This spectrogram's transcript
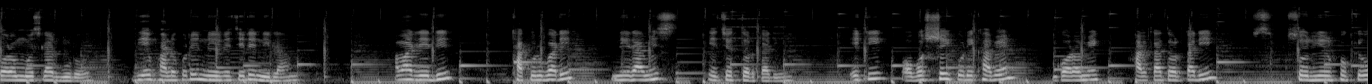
গরম মশলার গুঁড়ো দিয়ে ভালো করে নেড়ে চেড়ে নিলাম। আমার রেডি ঠাকুরবাড়ির নিরামিষ এঁচোর তরকারি। এটি অবশ্যই করে খাবেন, গরমে হালকা তরকারি শরীরের পক্ষেও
